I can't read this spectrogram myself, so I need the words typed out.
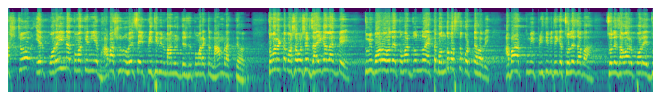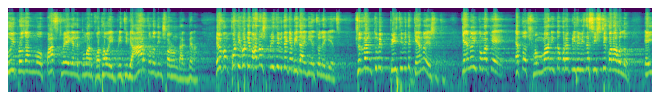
আসছো, এর পরেই না তোমাকে নিয়ে ভাবা শুরু হয়েছে এই পৃথিবীর মানুষদের যে তোমার একটা নাম রাখতে হবে। তোমার একটা বসবাসের জায়গা লাগবে। তুমি বড় হলে তোমার জন্য একটা বন্দোবস্ত করতে হবে। আবার তুমি পৃথিবী থেকে চলে যাবা। চলে যাওয়ার পরে দুই প্রজন্ম পাস্ট হয়ে গেলে তোমার কথাও এই পৃথিবী আর কোনোদিন স্মরণ রাখবে না। এরকম কোটি কোটি মানুষ পৃথিবী থেকে বিদায় নিয়ে চলে গিয়েছে। সুতরাং তুমি পৃথিবীতে কেন এসেছ? কেনই তোমাকে এত সম্মানিত করে পৃথিবীতে সৃষ্টি করা হলো? এই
